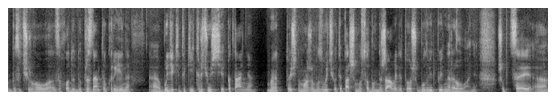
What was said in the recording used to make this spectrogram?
безчергового заходу до президента України. е, будь-які такі кричущі питання ми точно можемо озвучувати першим особам держави для того, щоб було відповідне реагування, щоб цей, е,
